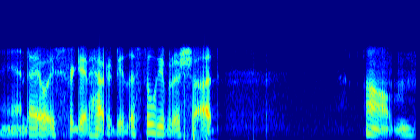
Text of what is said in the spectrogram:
And I always forget how to do this, so we'll give it a shot. Um,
